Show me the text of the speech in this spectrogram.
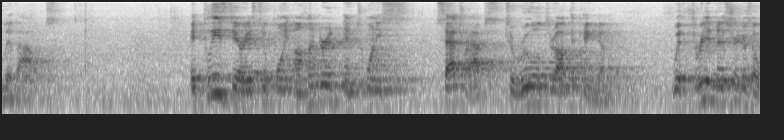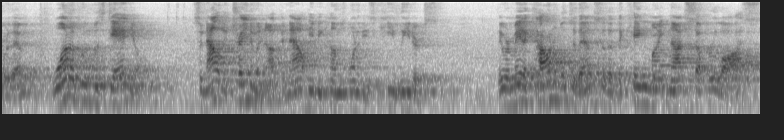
live out. It pleased Darius to appoint 120 satraps to rule throughout the kingdom, with three administrators over them, one of whom was Daniel. So now they trained him enough, and now he becomes one of these key leaders. They were made accountable to them so that the king might not suffer loss.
